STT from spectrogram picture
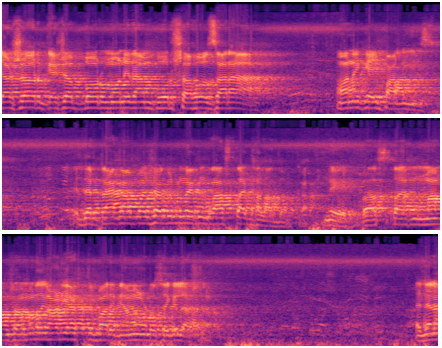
যশোর, কেশবপুর, মনিরামপুর সহ যারা, অনেকেই পালিয়েছে। এদের টাকা পয়সাগুলো এখন রাস্তায় ঢালা দরকার। নেই রাস্তা এখন মানুষ, আমাদের গাড়ি আসতে পারিনি, আমি মোটর সাইকেলে আসলাম। এই জন্য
